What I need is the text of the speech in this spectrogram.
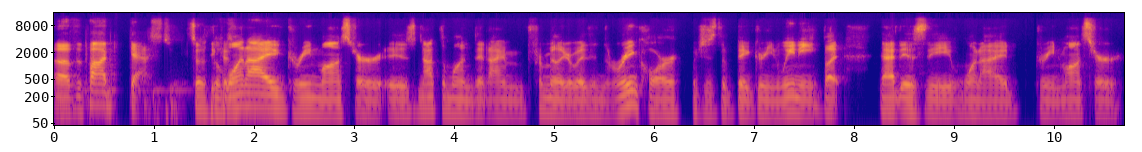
of the podcast. So the one-eyed green monster is not the one that I'm familiar with in the Marine Corps, which is the big green weenie, but that is the one-eyed green monster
